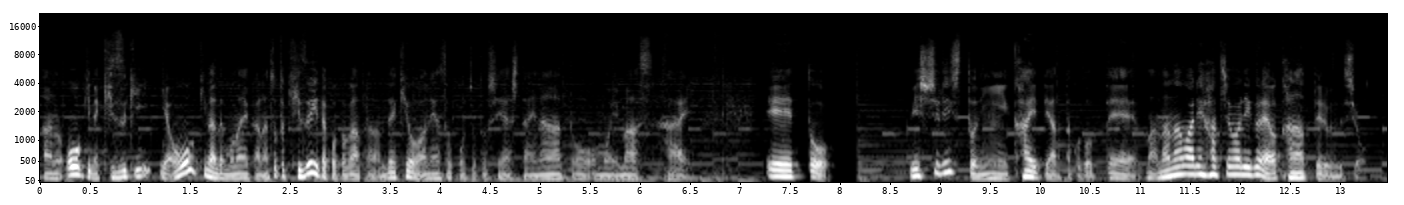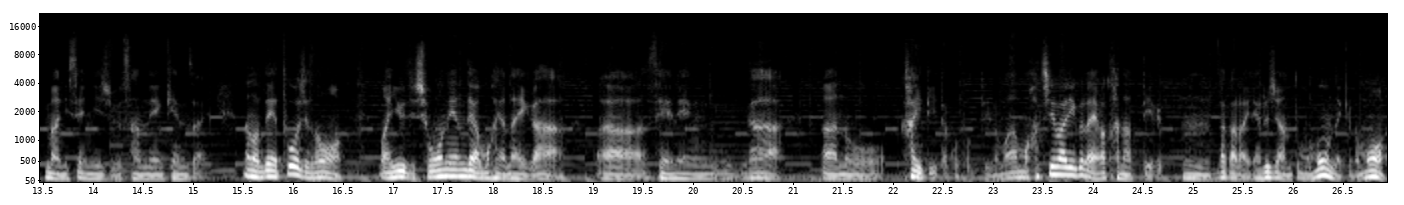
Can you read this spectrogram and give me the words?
あの、大きな気づきいや、大きなでもないかな。ちょっと気づいたことがあったので、今日はね、そこをちょっとシェアしたいなと思います。はい。えー、と、 wish list に書いてあったことって、まあ、7割、8割ぐらいは叶ってるんですよ。今、2023年現在。なので、当時の、まあ、有事少年ではもはやないが、あ青年が、あの、書いていたことっていうのは、もう8割ぐらいは叶っている。うん。だからやるじゃんとも思うんだけども、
